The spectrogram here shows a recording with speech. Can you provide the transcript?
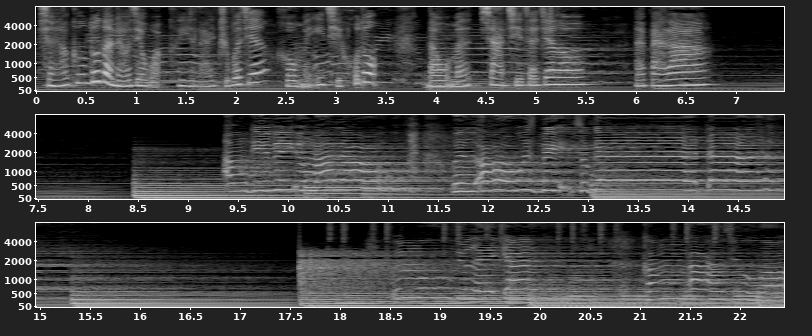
想要更多的了解我，可以来直播间和我们一起互动。那我们下期再见喽，拜拜啦！Remove your layers, come as you are.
